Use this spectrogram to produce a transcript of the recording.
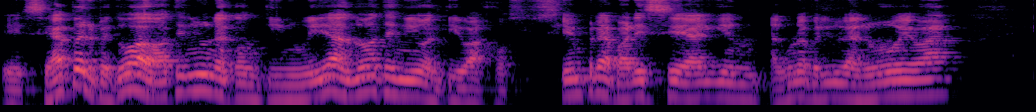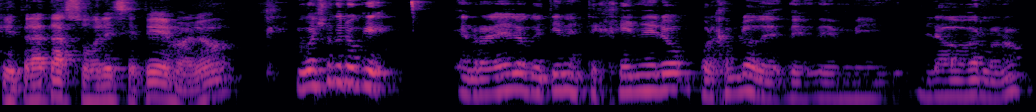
eh, se ha perpetuado, ha tenido una continuidad, no ha tenido altibajos. Siempre aparece alguien, alguna película nueva que trata sobre ese tema, ¿no? Igual yo creo que en realidad lo que tiene este género, por ejemplo, de, de- de mi lado de verlo, ¿no?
